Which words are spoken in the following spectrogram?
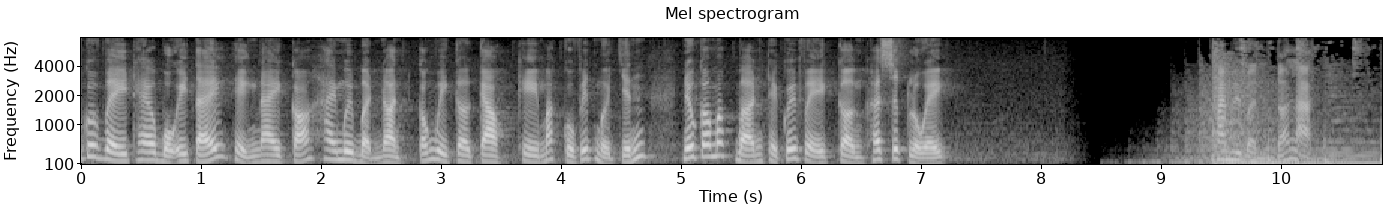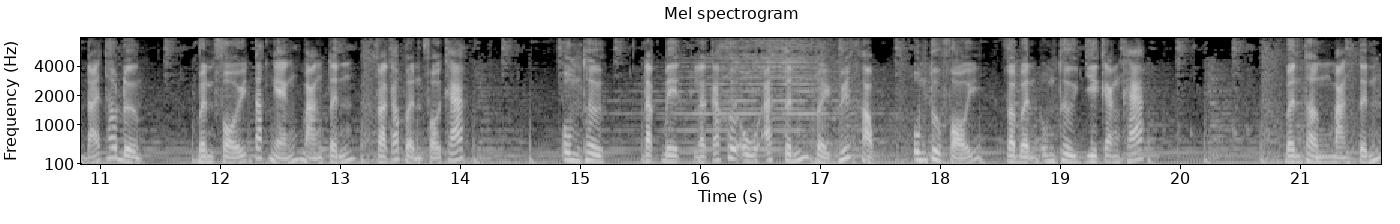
quý vị, theo Bộ Y tế, hiện nay có 20 bệnh nền có nguy cơ cao khi mắc Covid-19. Nếu có mắc bệnh thì quý vị cần hết sức lưu ý. 20 bệnh đó là đái tháo đường, bệnh phổi tắc nghẽn mãn tính và các bệnh phổi khác. Ung thư, đặc biệt là các khối u ác tính về huyết học, ung thư phổi và bệnh ung thư di căn khác. Bệnh thận mãn tính,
